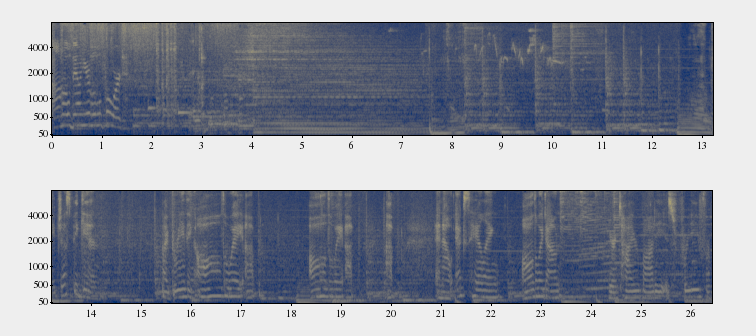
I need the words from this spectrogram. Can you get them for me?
I'll hold down your little fort. You just begin by breathing all the way up, all the way up, up. And now exhaling all the way down. Your entire body is free from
